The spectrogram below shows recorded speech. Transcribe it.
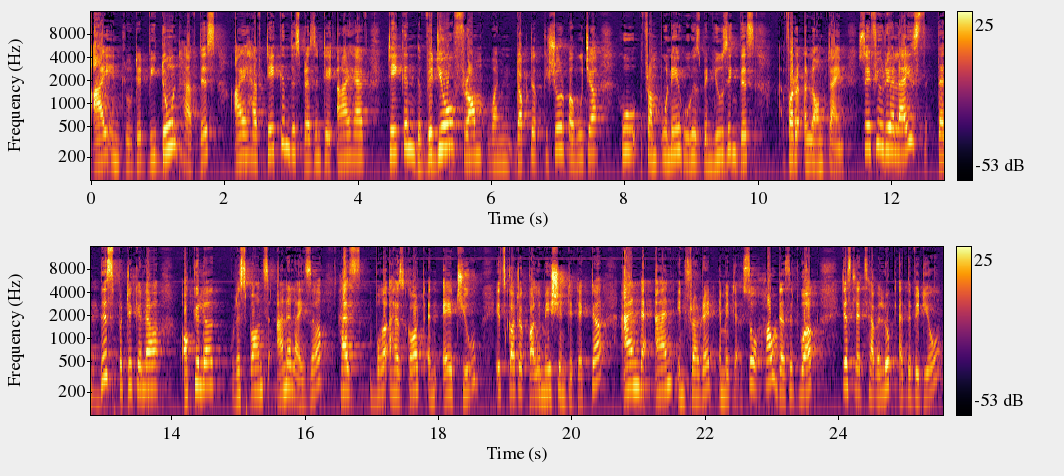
I included, we don't have this. I have taken this presentation, I have taken the video from one Dr. Kishore Pahuja who, from Pune who has been using this for a long time. So if you realize that this particular ocular response analyzer has, has got an air tube, it's got a collimation detector and an infrared emitter. So how does it work? Just let's have a look at the video.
